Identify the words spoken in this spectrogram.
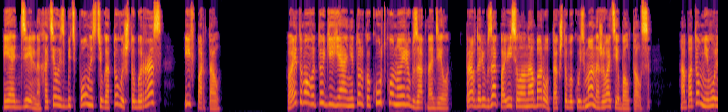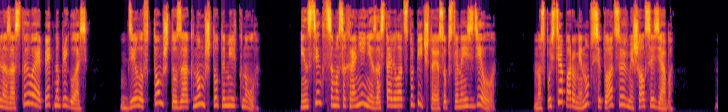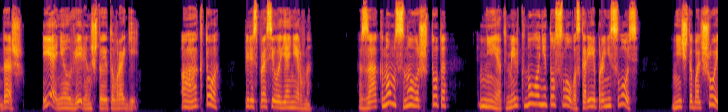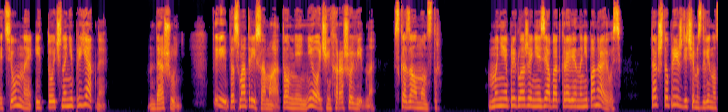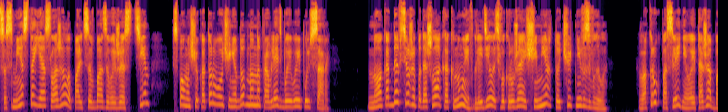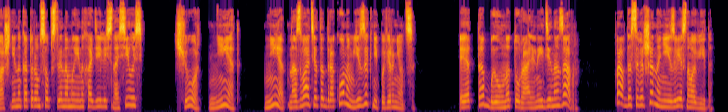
И отдельно хотелось быть полностью готовой, чтобы раз — и в портал. Поэтому в итоге я не только куртку, но и рюкзак надела. Правда, рюкзак повесила наоборот, так чтобы Кузьма на животе болтался. А потом невольно застыла и опять напряглась. Дело в том, что за окном что-то мелькнуло. Инстинкт самосохранения заставил отступить, что я, собственно, и сделала. Но спустя пару минут в ситуацию вмешался Зяба. «Даш, я не уверен, что это враги». «А кто?» — переспросила я нервно. За окном снова что-то... Нет, мелькнуло не то слово, скорее пронеслось. Нечто большое, темное и точно неприятное. «Дашунь, ты посмотри сама, а то мне не очень хорошо видно», — сказал монстр. Мне предложение зябы откровенно не понравилось, так что прежде чем сдвинуться с места, я сложила пальцы в базовый жест ТИН, с помощью которого очень удобно направлять боевые пульсары. Ну а когда все же подошла к окну и вгляделась в окружающий мир, то чуть не взвыла. Вокруг последнего этажа башни, на котором, собственно, мы и находились, носилась... Черт, нет, Нет, назвать это драконом язык не повернется. Это был натуральный динозавр. Правда, совершенно неизвестного вида.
